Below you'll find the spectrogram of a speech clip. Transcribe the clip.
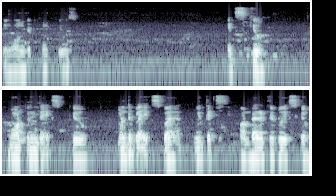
we won't get confused x cube what will the x cube. Multiply x square with x or directly do x cube.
